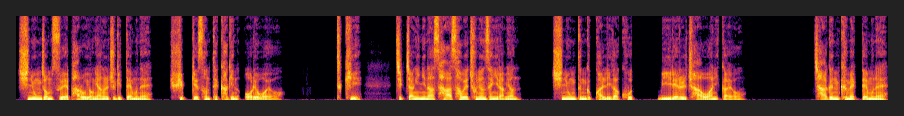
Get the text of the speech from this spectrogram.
신용 점수에 바로 영향을 주기 때문에 쉽게 선택하긴 어려워요. 특히 직장인이나 사사회 초년생이라면 신용 등급 관리가 곧 미래를 좌우하니까요. 작은 금액 때문에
